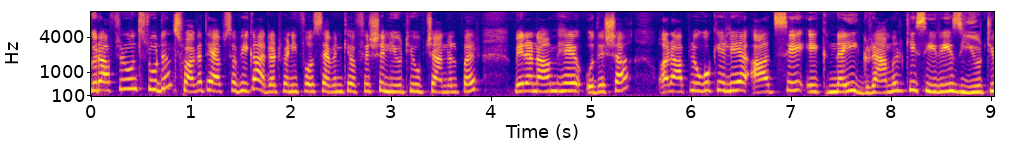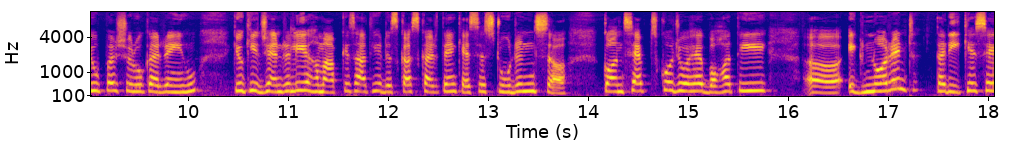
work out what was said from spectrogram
गुड आफ्टरनून स्टूडेंट स्वागत है आप सभी का अड्डा 24/7 के ऑफिशियल यूट्यूब चैनल पर। मेरा नाम है उदिशा और आप लोगों के लिए आज से एक नई ग्रामर की सीरीज़ यूट्यूब पर शुरू कर रही हूँ क्योंकि जनरली हम आपके साथ ये डिस्कस करते हैं कैसे स्टूडेंट्स कॉन्सेप्ट्स uh, को जो है बहुत ही इग्नोरेंट uh, तरीके से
